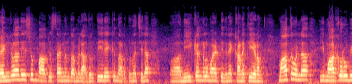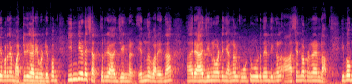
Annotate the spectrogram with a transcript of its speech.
ബംഗ്ലാദേശും പാകിസ്ഥാനും തമ്മിൽ അതിർത്തിയിലേക്ക് നടത്തുന്ന ചില നീക്കങ്ങളുമായിട്ട് ഇതിനെ കണക്ട് ചെയ്യണം. മാത്രമല്ല ഈ മാർക്കോ റൂബിയ പറഞ്ഞ മറ്റൊരു കാര്യമുണ്ട്. ഇപ്പം ഇന്ത്യയുടെ ശത്രു രാജ്യങ്ങൾ എന്ന് പറയുന്ന രാജ്യങ്ങളുമായിട്ട് ഞങ്ങൾ കൂട്ടുകൂടുതൽ നിങ്ങൾ ആശങ്കപ്പെടേണ്ട. ഇപ്പം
